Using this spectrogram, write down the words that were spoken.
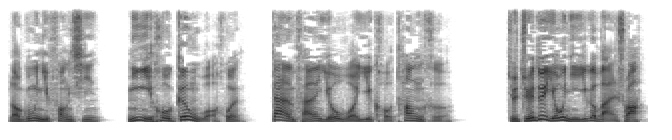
老公，你放心，你以后跟我混，但凡有我一口汤喝，就绝对有你一个碗刷。”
